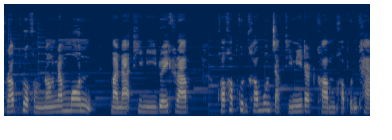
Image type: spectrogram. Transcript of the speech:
ครอบครัวของน้องน้ำมนต์มาณที่นี้ด้วยครับ ขอขอบคุณข้อมูลจากที่นี้ .com ขอบคุณค่ะ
